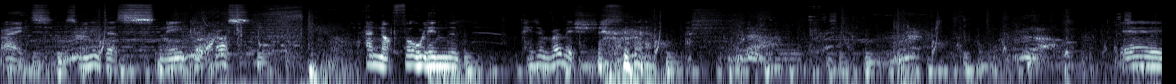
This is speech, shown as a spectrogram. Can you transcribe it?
Right, so we need to sneak across and not fall in the pit of rubbish. Yay!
